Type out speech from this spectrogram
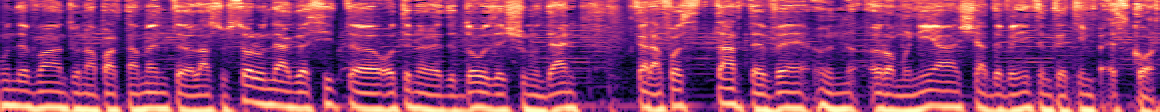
undeva într-un apartament uh, la subsol unde a găsit uh, o tânără de 21 de ani care a fost Star TV în România și a devenit între timp escort.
